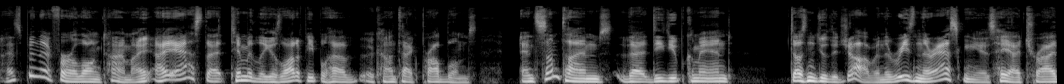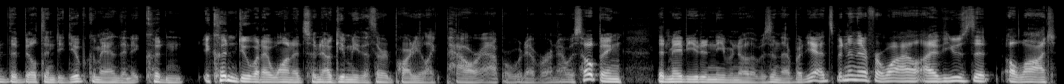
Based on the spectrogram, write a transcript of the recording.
It's been there for a long time. I, I asked that timidly because a lot of people have uh, contact problems, and sometimes that dedupe command doesn't do the job. And the reason they're asking is, hey, I tried the built-in dedupe command and it couldn't it couldn't do what I wanted. So now give me the third party like Power App or whatever. And I was hoping that maybe you didn't even know that was in there. But yeah, it's been in there for a while. I've used it a lot.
